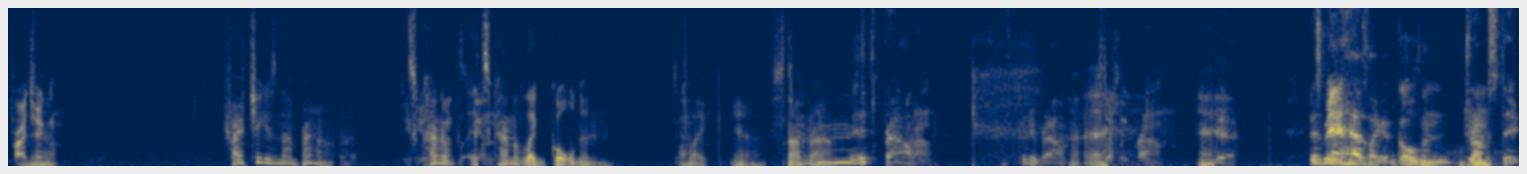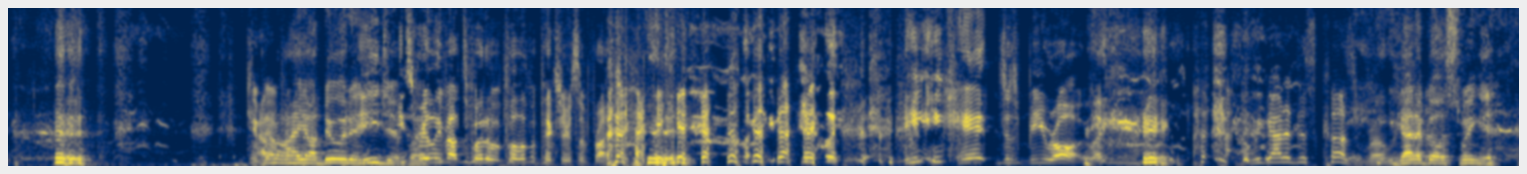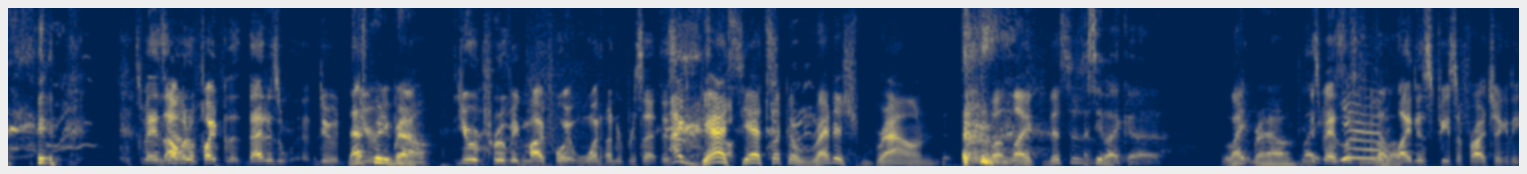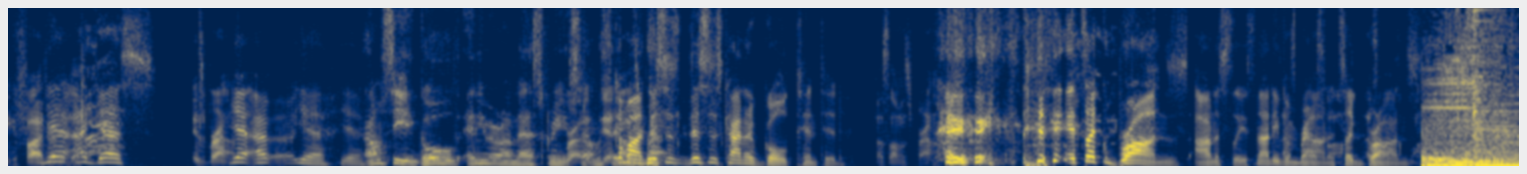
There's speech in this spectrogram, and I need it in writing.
fried Yeah. chicken. Fried chicken is not brown. It's You- you kind of it's skin. kind of like golden. Yeah. Like yeah, it's not brown. Mm, it's brown. brown. It's pretty brown. Uh, It's definitely brown. Yeah. This man has like a golden drumstick. I don't down know from- how y'all do it in Egypt. He's but really about to put a, pull up a picture of some fried chicken. he he can't just be wrong. Like we gotta discuss, bro. you We gotta gotta go dis- swing it. this man's, I'm gonna fight for that. That is, dude. That's pretty brown. You're proving my point 100. percent I guess, yeah, it's like a reddish brown, but like this is I see like a light brown. Like This man's looking for the lightest piece of fried chicken he can find yeah, right now. I guess, It's brown. yeah, I, uh, yeah, yeah. I don't see gold anywhere on that screen. so I'm yeah. saying Come on, this is this is kind of gold tinted. That's almost brown. it's like bronze, honestly. It's not even That's- brown. that's It's all- like that's bronze.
